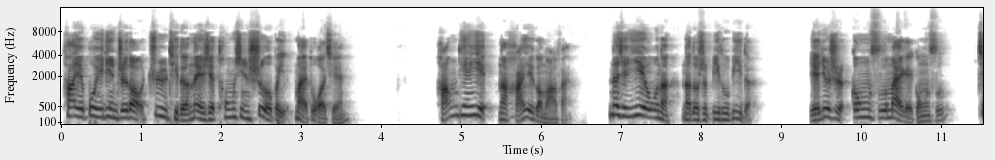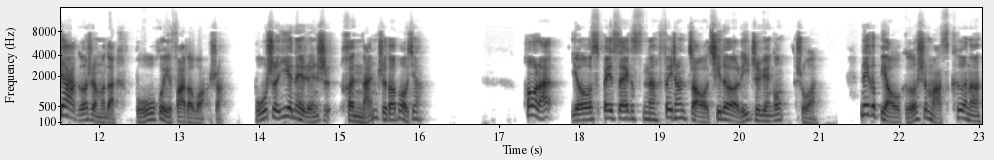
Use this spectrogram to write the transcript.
他也不一定知道具体的那些通信设备卖多少钱。航天业那还有一个麻烦，那些业务呢，那都是 B to B 的，也就是公司卖给公司，价格什么的不会发到网上，不是业内人士很难知道报价。后来有 SpaceX 呢非常早期的离职员工说啊，那个表格是马斯克呢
